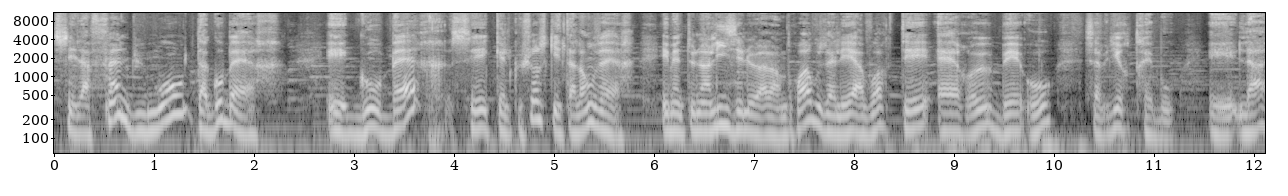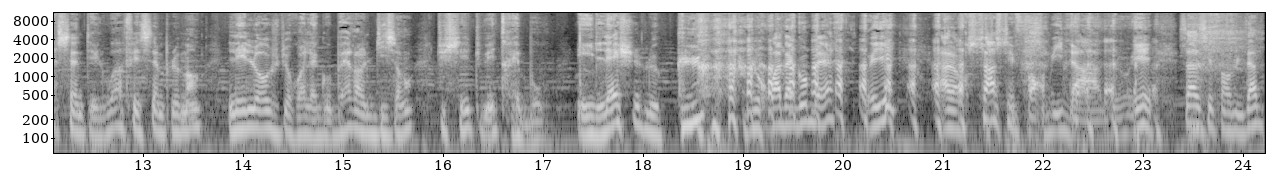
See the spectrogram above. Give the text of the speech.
c'est la fin du mot Dagobert. Et Gobert, c'est quelque chose qui est à l'envers. Et maintenant, lisez-le à l'endroit, vous allez avoir T-R-E-B-O, ça veut dire très beau. Et là, Saint-Éloi fait simplement l'éloge du roi Lagobert en lui disant, tu sais, tu es très beau et il lèche le cul du roi d'Agobert. Vous voyez? Alors ça, c'est formidable. Vous voyez? Ça, c'est formidable.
